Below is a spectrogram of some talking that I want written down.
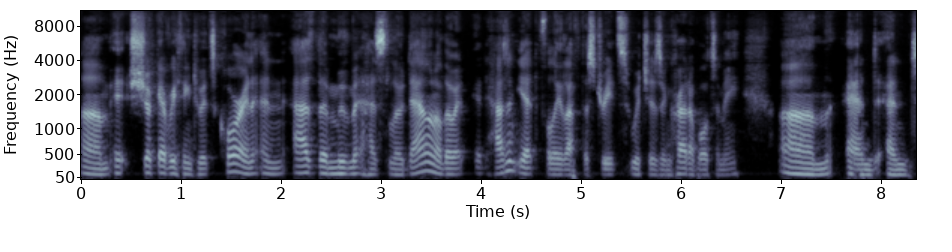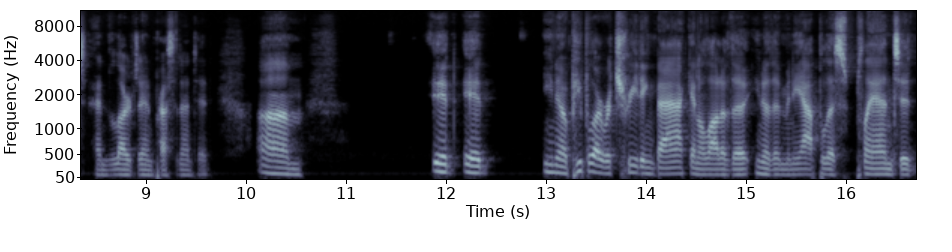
um, it shook everything to its core. And, and as the movement has slowed down, although it, it hasn't yet fully left the streets, which is incredible to me, um, and and and largely unprecedented, um, it it you know people are retreating back, and a lot of the you know the Minneapolis plan to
